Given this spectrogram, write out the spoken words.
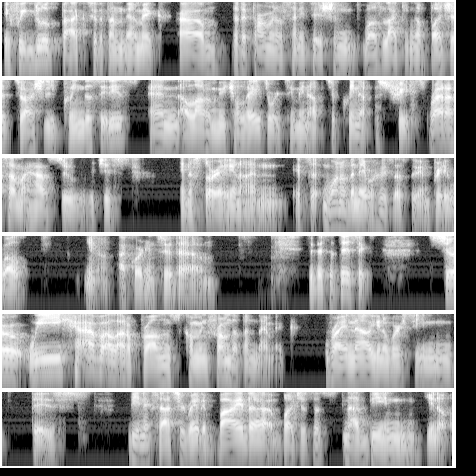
If we look back to the pandemic um, the department of sanitation was lacking a budget to actually clean the cities and a lot of mutual aids were teaming up to clean up the streets right outside my house too which is in astoria you know and it's one of the neighborhoods that's doing pretty well you know according to the um, to the statistics so we have a lot of problems coming from the pandemic. Right now, you know, we're seeing this being exacerbated by the budgets that's not being, you know,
